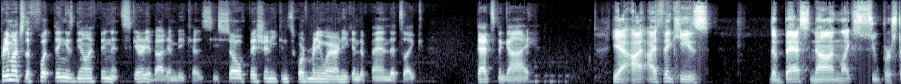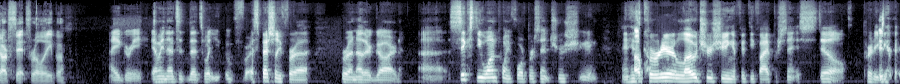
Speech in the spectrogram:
pretty much the foot thing is the only thing that's scary about him because he's so efficient. He can score from anywhere and he can defend. It's like that's the guy. Yeah, I, I think he's the best non like superstar fit for Oladipo. I agree. I mean that's that's what you especially for a for another guard. Uh, 61.4% true shooting and his okay. career low true shooting of 55% is still pretty is, good.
